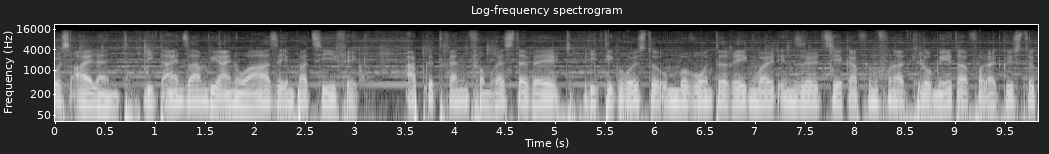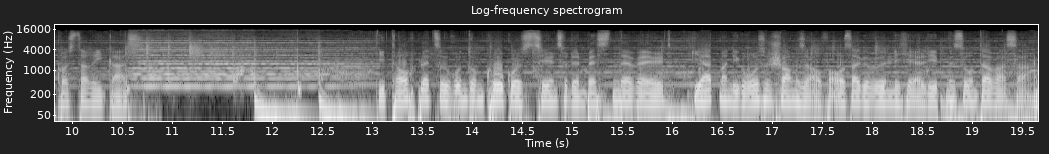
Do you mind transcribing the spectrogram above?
Cocos Island liegt einsam wie eine Oase im Pazifik. Abgetrennt vom Rest der Welt liegt die größte unbewohnte Regenwaldinsel ca. 500 Kilometer vor der Küste Costa Ricas. Die Tauchplätze rund um Kokos zählen zu den besten der Welt. Hier hat man die große Chance auf außergewöhnliche Erlebnisse unter Wasser.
